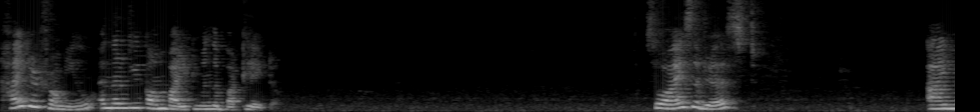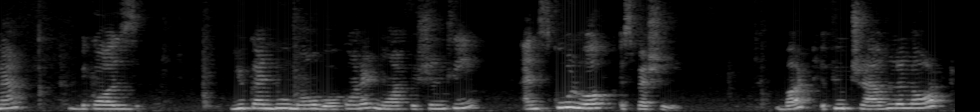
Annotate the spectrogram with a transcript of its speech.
hide it from you, and then it'll come bite you in the butt later. So I suggest iMac because you can do more work on it more efficiently and schoolwork especially. But if you travel a lot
